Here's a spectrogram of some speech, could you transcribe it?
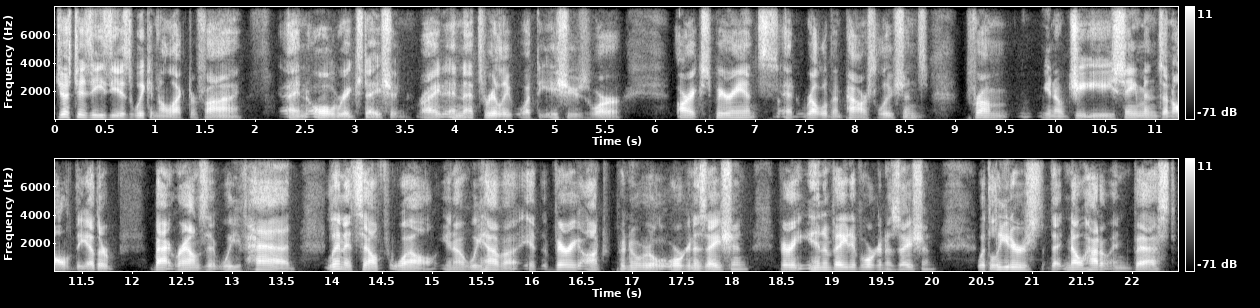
just as easy as we can electrify an oil rig station, right? And that's really what the issues were. Our experience at Relevant Power Solutions from, you know, GE, Siemens, and all of the other backgrounds that we've had lend itself well. You know, we have a, a very entrepreneurial organization, very innovative organization with leaders that know how to invest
